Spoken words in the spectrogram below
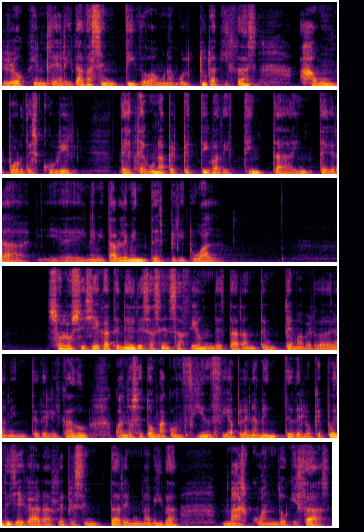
lo que en realidad da sentido a una cultura quizás aún por descubrir desde una perspectiva distinta, íntegra e inevitablemente espiritual. Solo se llega a tener esa sensación de estar ante un tema verdaderamente delicado cuando se toma conciencia plenamente de lo que puede llegar a representar en una vida, más cuando quizás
